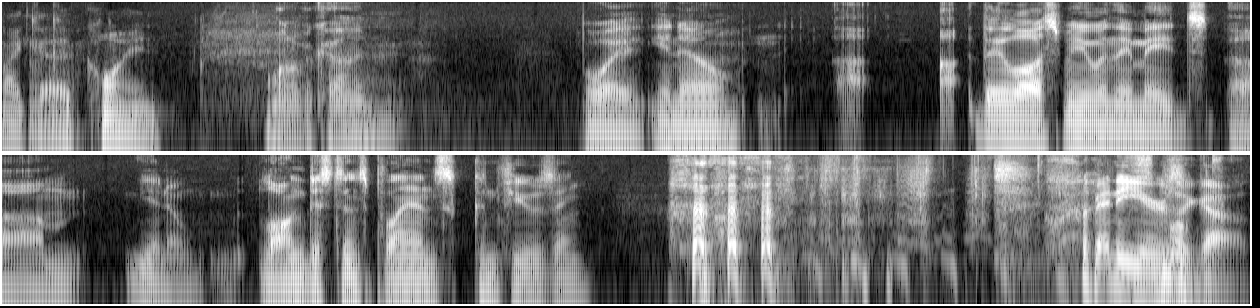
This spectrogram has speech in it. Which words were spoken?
like a coin. One of a kind. Boy, you know, uh, uh, they lost me when they made, um, you know, long distance plans confusing. Many years ago.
